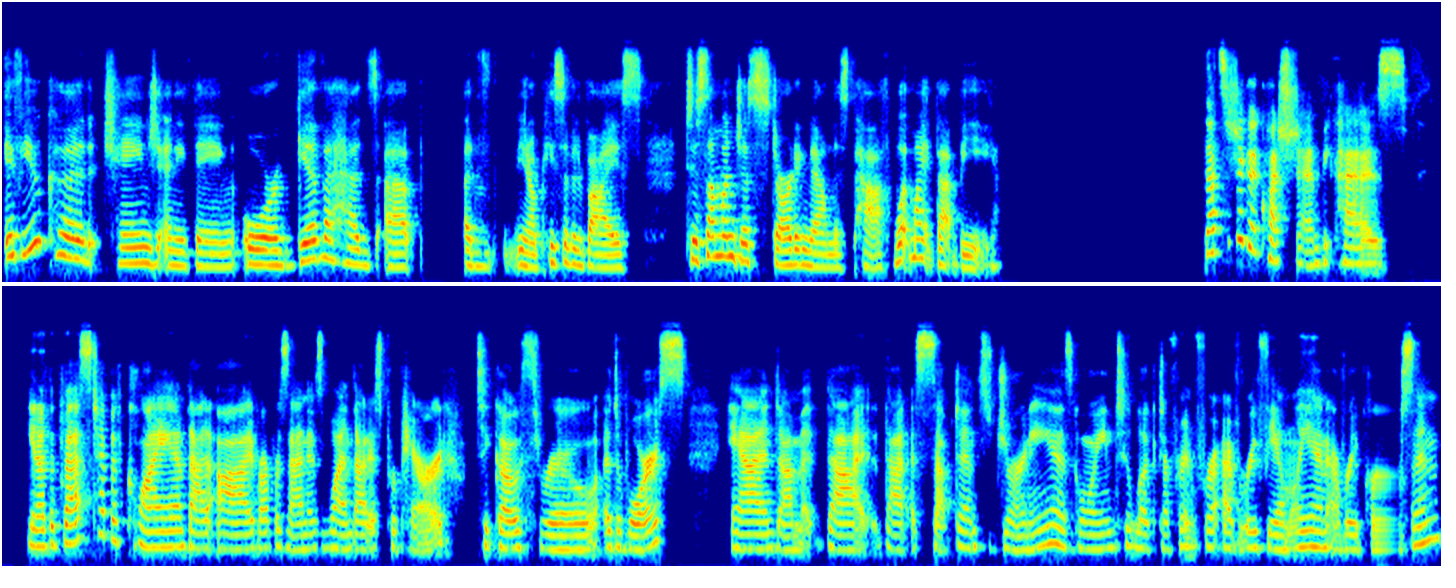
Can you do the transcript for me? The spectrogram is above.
if you could change anything or give a heads up a you know piece of advice to someone just starting down this path what might that be? That's such a good question because you know the best type of client that i represent is one that is prepared to go through a divorce and um, that that acceptance journey is going to look different for every family and every person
